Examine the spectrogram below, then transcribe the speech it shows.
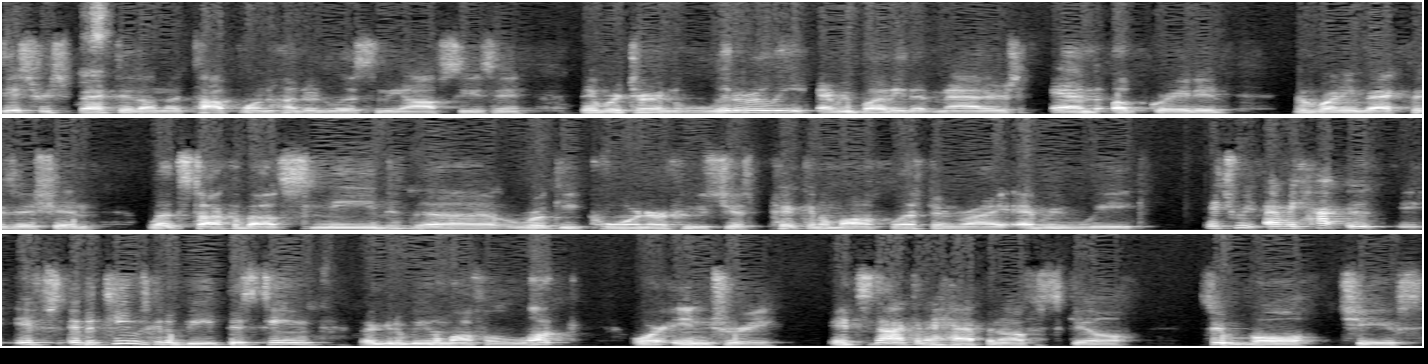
disrespected on the top 100 list in the offseason. They returned literally everybody that matters and upgraded the running back position. Let's talk about Sneed, the rookie corner, who's just picking them off left and right every week. It's, I mean, if if a team's going to beat this team, they're going to beat them off of luck or injury. It's not going to happen off of skill. Super Bowl Chiefs.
